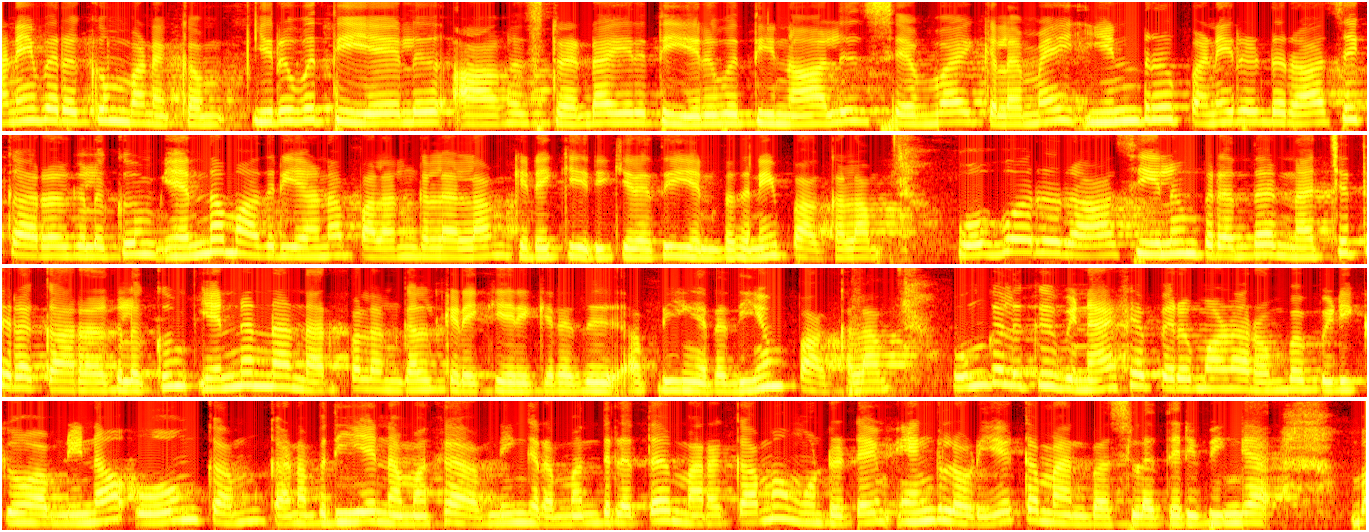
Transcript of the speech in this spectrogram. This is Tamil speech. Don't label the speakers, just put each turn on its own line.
அனைவருக்கும் வணக்கம். இருபத்தி ஏழு ஆகஸ்ட் ரெண்டாயிரத்தி இருபத்தி நாலு செவ்வாய்க்கிழமை இன்று பனிரெண்டு ராசிக்காரர்களுக்கும் எந்த மாதிரியான பலன்கள் எல்லாம் கிடைக்க இருக்கிறது என்பதனை பார்க்கலாம். ஒவ்வொரு ராசியிலும் பிறந்த நட்சத்திரக்காரர்களுக்கும் என்னென்ன நற்பலன்கள் கிடைக்க இருக்கிறது அப்படிங்கிறதையும் பார்க்கலாம். உங்களுக்கு விநாயகர் பெருமானை ரொம்ப பிடிக்கும் அப்படின்னா ஓம் கம் கணபதியே நமக அப்படிங்கிற மந்திரத்தை மறக்காமல் மூன்று டைம் எங்களுடைய கமெண்ட் பாக்ஸில் தெரிவிங்க.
